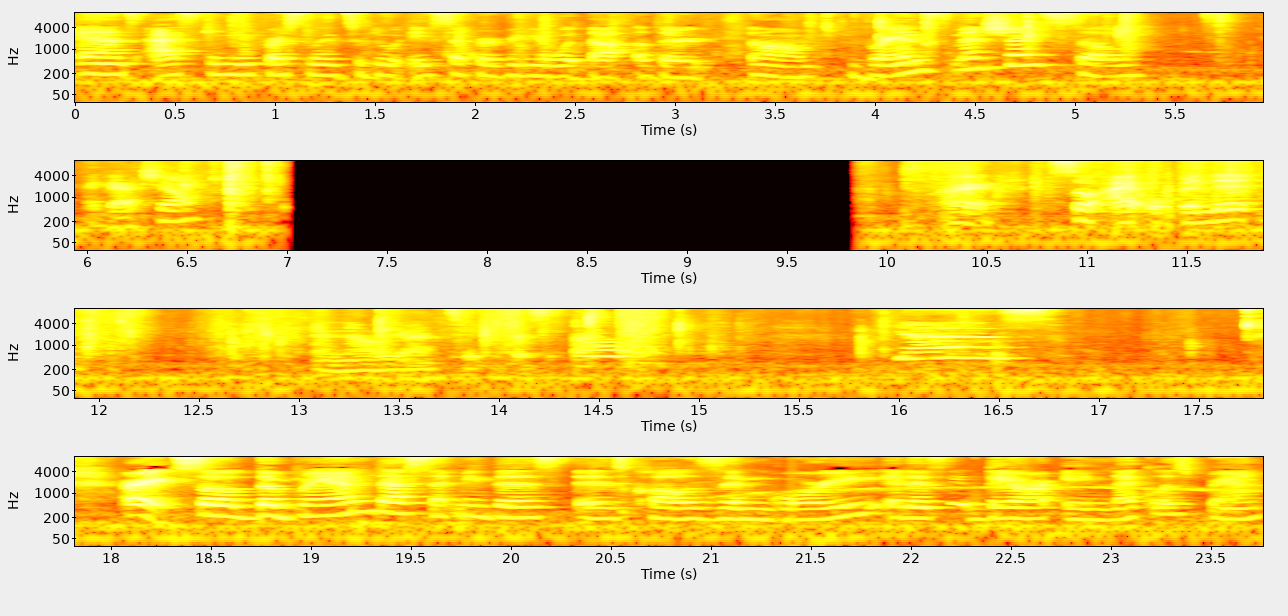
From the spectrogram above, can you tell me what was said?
and asking me personally to do a separate video without other um, brands mentioned. So i got y'all. All right so i opened it. And now we're gonna take this out. Yes all right so the brand that sent me this is called zengori it is they are a necklace brand.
